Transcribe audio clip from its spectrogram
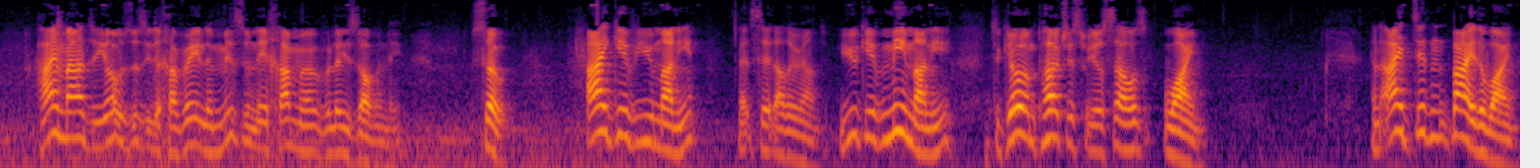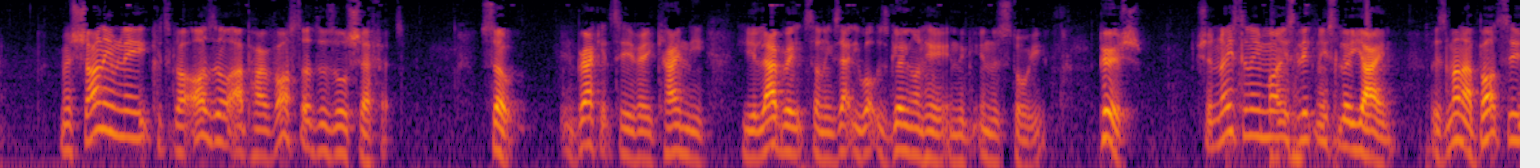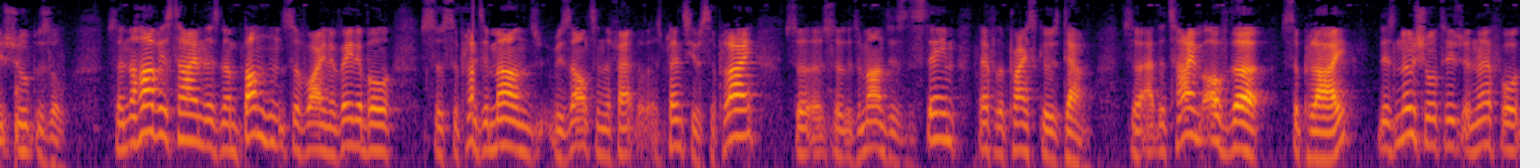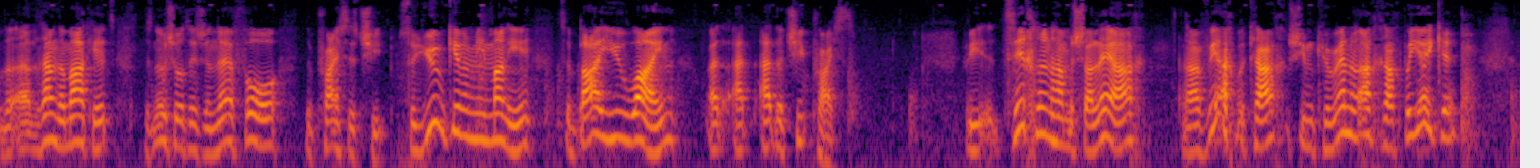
So, I give you money, let's say it the other way around. You give me money to go and purchase for yourselves wine. And I didn't buy the wine. So, in brackets here very kindly, he elaborates on exactly what was going on here in the, in the story. Pirish. So in the harvest time, there's an abundance of wine available. So supply and demand result in the fact that there's plenty of supply. So, uh, so the demand is the same. Therefore, the price goes down. So at the time of the supply, there's no shortage, and therefore, the, at the time of the market, there's no shortage, and therefore, the price is cheap. So you've given me money to buy you wine at, at, at the cheap price.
